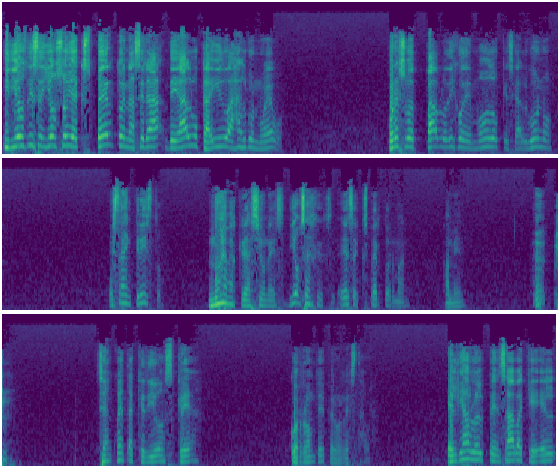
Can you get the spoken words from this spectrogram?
Y Dios dice, yo soy experto en hacer de algo caído a algo nuevo. Por eso Pablo dijo, de modo que si alguno está en Cristo, nueva creación es. Dios es, experto, hermano. Amén. ¿Se dan cuenta que Dios crea, corrompe, pero restaura? El diablo, él pensaba que él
